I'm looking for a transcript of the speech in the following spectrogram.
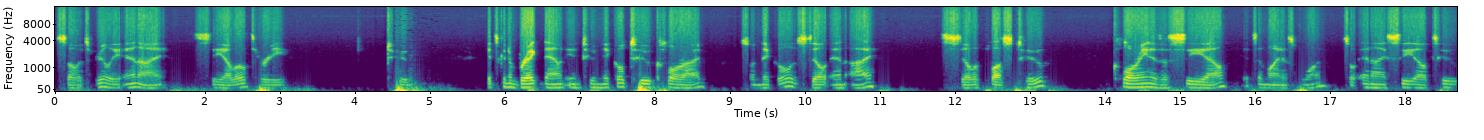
So it's really NiClO3 2. It's going to break down into nickel 2 chloride. So nickel is still Ni, still a plus 2. Chlorine is a Cl, it's a minus 1. So NiCl2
